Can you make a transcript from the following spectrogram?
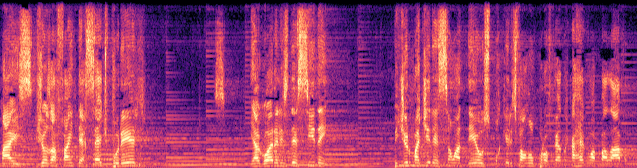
Mas Josafá intercede por ele. E agora eles decidem pedir uma direção a Deus, porque eles falam: o profeta carrega uma palavra.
